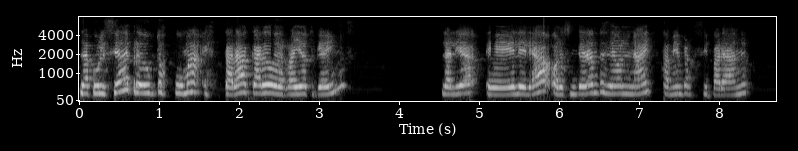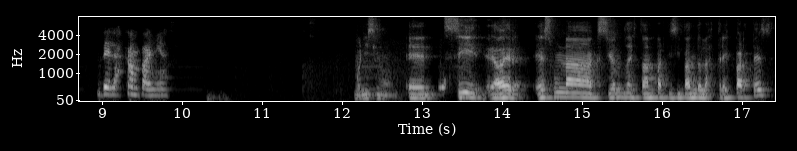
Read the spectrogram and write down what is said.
¿La publicidad de productos Puma estará a cargo de Riot Games? ¿La LLA eh, o los integrantes de All Night también participarán de las campañas? Buenísimo. Eh, sí, a ver, es una acción donde están participando las tres partes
